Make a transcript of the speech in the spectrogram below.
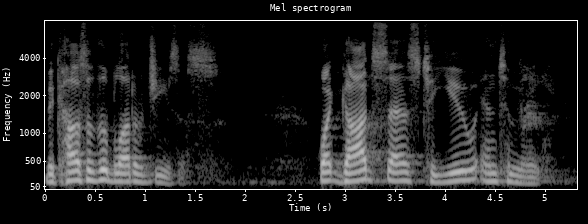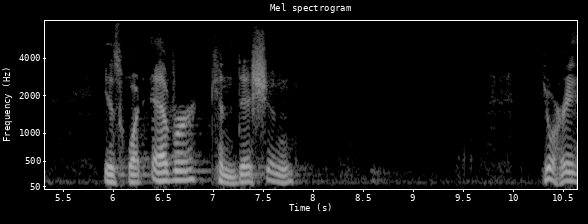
because of the blood of Jesus, what God says to you and to me is whatever condition you're in.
